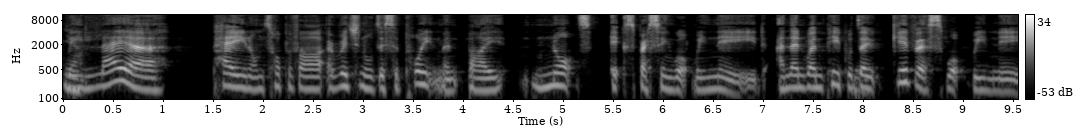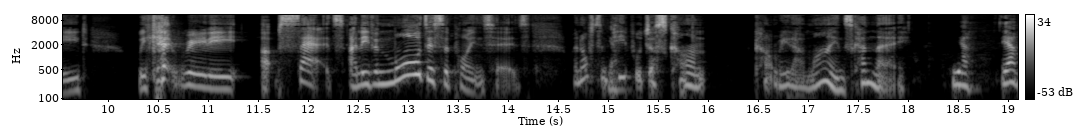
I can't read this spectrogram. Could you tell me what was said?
we layer pain on top of our original disappointment by not expressing what we need. And then when people don't give us what we need, we get really upset and even more disappointed when often yeah. people just can't can't read our minds, can they? Yeah. Yeah,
